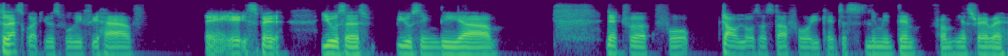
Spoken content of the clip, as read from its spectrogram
So that's quite useful if you have a, a users using the uh, network for downloads or stuff, or you can just limit them from here straight away.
